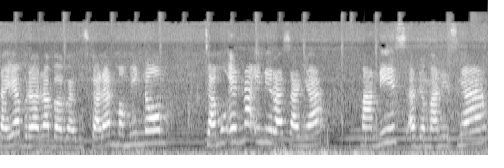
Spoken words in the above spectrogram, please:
saya berharap Bapak Ibu sekalian meminum jamu enak ini rasanya. Manis ada manisnya.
